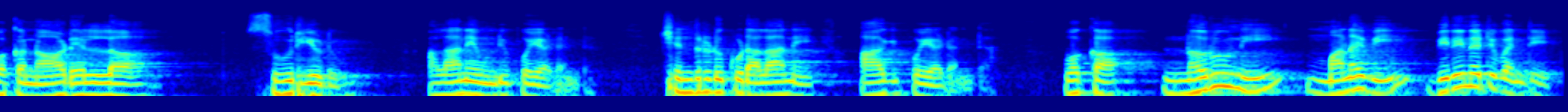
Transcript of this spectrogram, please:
ఒకనాడెల్లా సూర్యుడు అలానే ఉండిపోయాడంట. చంద్రుడు కూడా అలానే ఆగిపోయాడంట. ఒక నరుని మనవి వినినటువంటి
